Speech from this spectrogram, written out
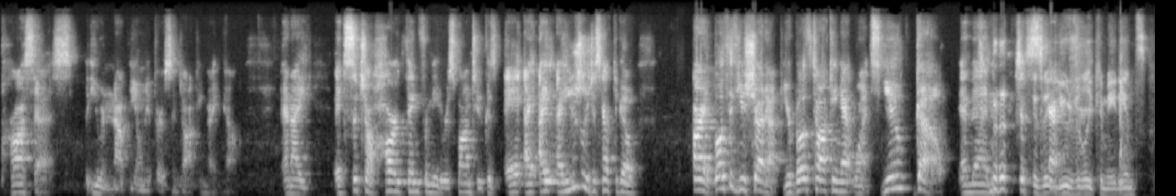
process that you are not the only person talking right now? And I, it's such a hard thing for me to respond to because I, I, I usually just have to go, all right, both of you shut up. You're both talking at once. You go. And then just Is it usually comedians?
